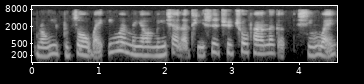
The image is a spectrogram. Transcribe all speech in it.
容易不作为，因为没有明显的提示去触发那个行为。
